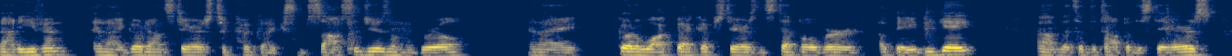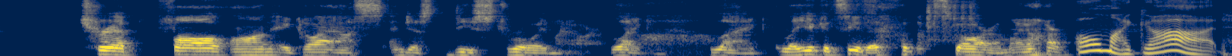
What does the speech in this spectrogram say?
not even. And I go downstairs to cook like some sausages on the grill. And I go to walk back upstairs and step over a baby gate um, that's at the top of the stairs, trip, fall on a glass, and just destroy my arm. Like, like, like you could see the scar on my arm. Oh my god.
